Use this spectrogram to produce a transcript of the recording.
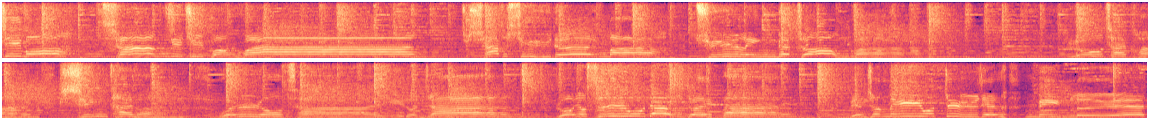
寂寞，曾一起狂欢，就下着雪的马，去领略痛快。路太宽，心太乱，温柔太短暂。若有似无的对白，变成你我之间冰冷月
